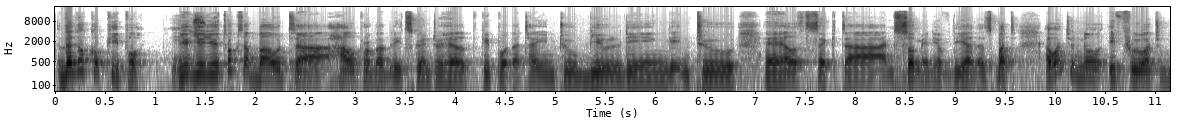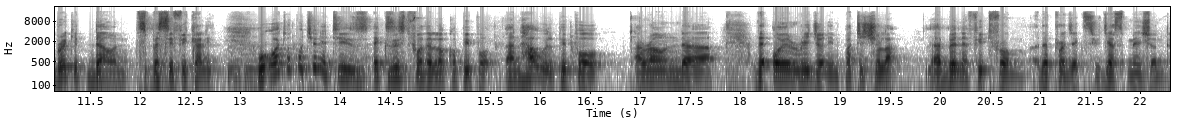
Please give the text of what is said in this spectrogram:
the local people. You, Yes. you, you talked about uh, how probably it's going to help people that are into building, into health sector, and so many of the others. But I want to know if we were to break it down specifically, wh- what opportunities exist for the local people, and how will people around uh, the oil region in particular uh, benefit from the projects you just mentioned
